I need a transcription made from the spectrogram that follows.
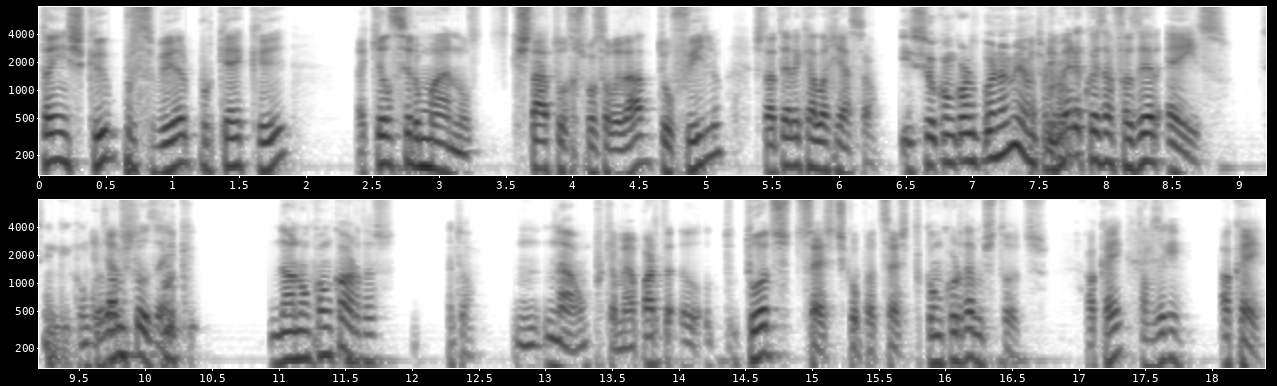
tens que perceber porque é que aquele ser humano que está à tua responsabilidade, teu filho, está a ter aquela reação. Isso eu concordo plenamente. A primeira coisa a fazer é isso. Sim, concordamos Entendes? todos aí. Porque não, não concordas. Então, N- Não, porque a maior parte. Todos, disseste, desculpa, disseste, concordamos todos. Ok? Estamos aqui. Ok.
